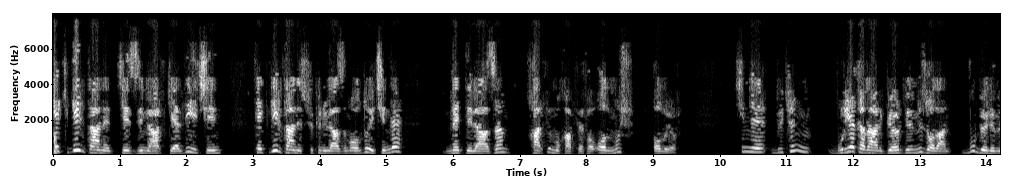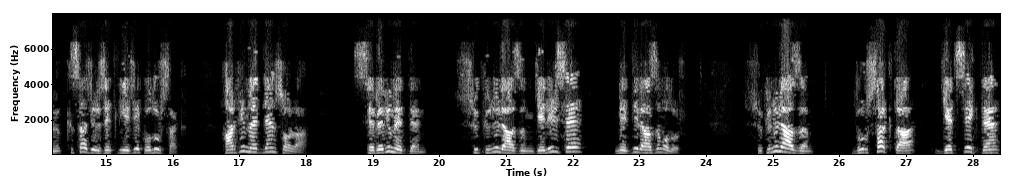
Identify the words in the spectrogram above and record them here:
tek bir tane cezimli harf geldiği için tek bir tane sükünü lazım olduğu için de meddi lazım harfi muhaffefe olmuş oluyor. Şimdi bütün buraya kadar gördüğümüz olan bu bölümü kısaca özetleyecek olursak harfi medden sonra sebebi medden sükünü lazım gelirse meddi lazım olur. Sükünü lazım dursak da geçsek de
